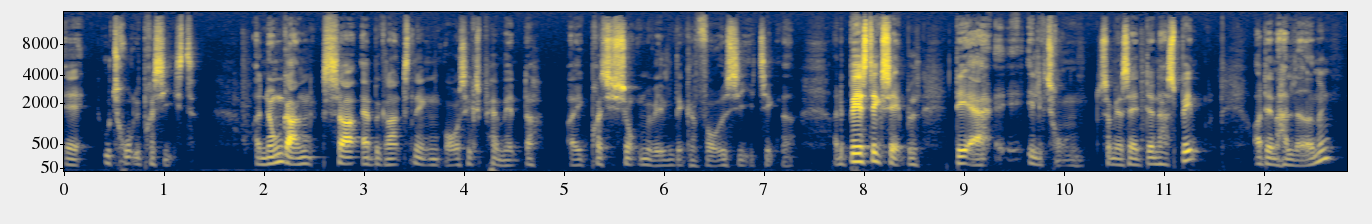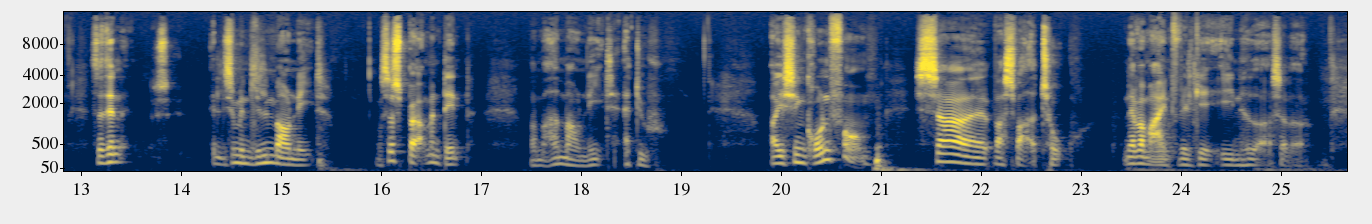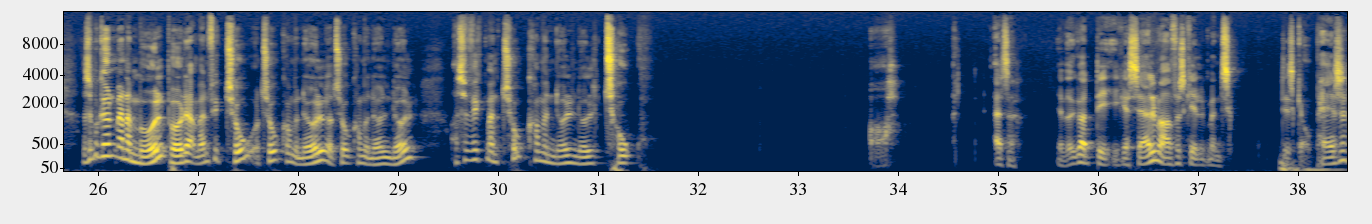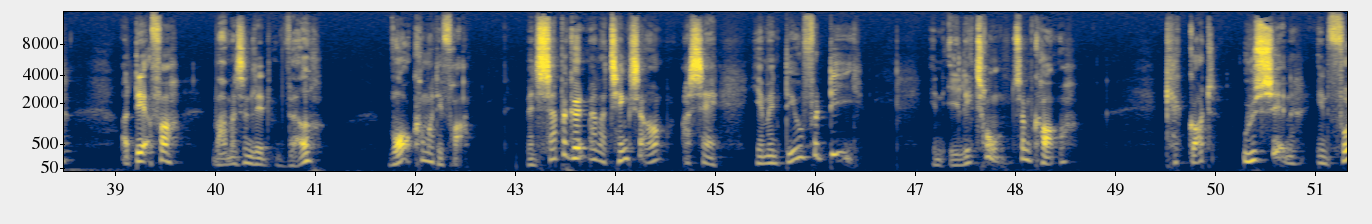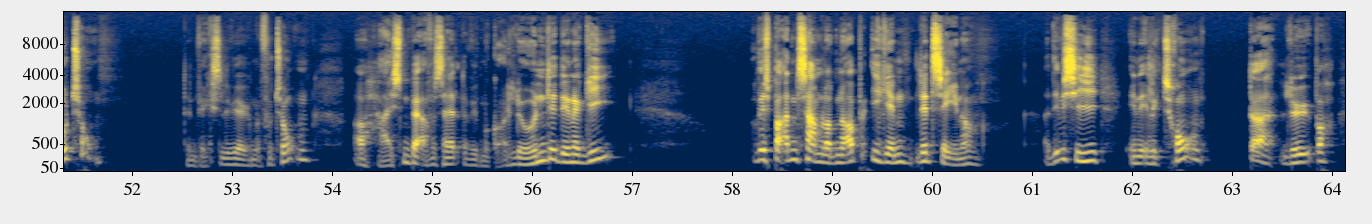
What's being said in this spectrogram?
øh, utrolig præcist. Og nogle gange så er begrænsningen vores eksperimenter, og ikke præcisionen med hvilken det kan forudsige ting med. Og det bedste eksempel, det er øh, elektronen. Som jeg sagde, den har spin, og den har ladning. Så den er ligesom en lille magnet. Og så spørger man den, hvor meget magnet er du? Og i sin grundform, så øh, var svaret 2. Never mind, hvilke enheder og så videre. Og så begyndte man at måle på det, og man fik 2 og 2,0 og 2,00, og så fik man 2,002. Og altså, jeg ved godt, det ikke er særlig meget forskelligt, men det skal jo passe. Og derfor var man sådan lidt, hvad? Hvor kommer det fra? Men så begyndte man at tænke sig om og sagde, jamen det er jo fordi, en elektron, som kommer, kan godt udsende en foton. Den vekselvirker med fotonen, og Heisenberg fortalte, at vi må godt låne lidt energi, hvis bare den samler den op igen lidt senere. Og det vil sige, en elektron, der løber,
